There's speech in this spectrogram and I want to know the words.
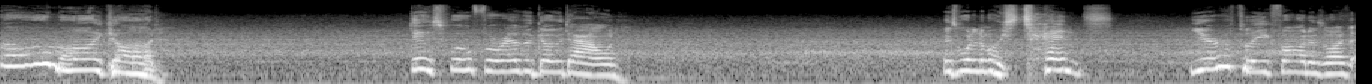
Oh my god. This will forever go down as one of the most tense Europa League finals I've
